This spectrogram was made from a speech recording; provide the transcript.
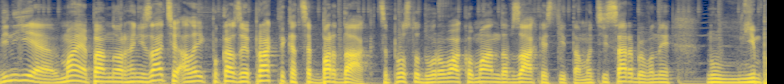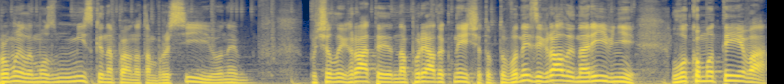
Він є, має певну організацію, але як показує практика, це бардак. Це просто дворова команда в захисті. Там оці серби, вони ну їм промили мізки, напевно, там в Росії. Вони почали грати на порядок нижче. Тобто вони зіграли на рівні локомотива,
